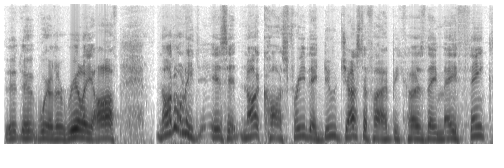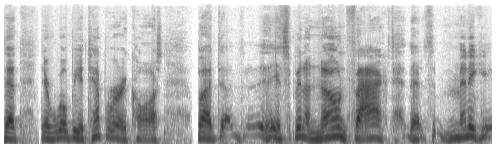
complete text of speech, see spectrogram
the, the, where they're really off. Not only is it not cost free, they do justify it because they may think that there will be a temporary cost, but it's been a known fact that many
